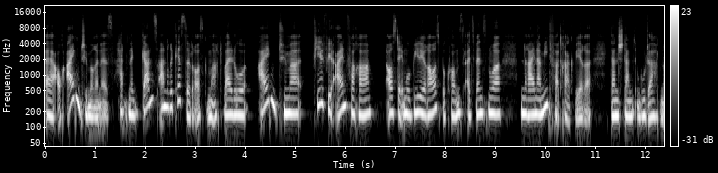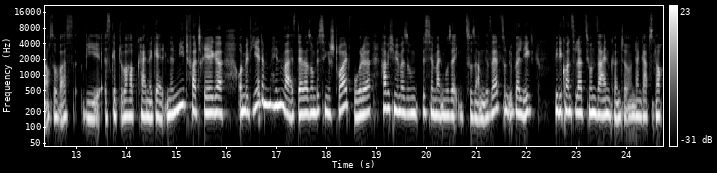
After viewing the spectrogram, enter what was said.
äh, auch Eigentümerin ist, hat eine ganz andere Kiste draus gemacht, weil du Eigentümer viel, viel einfacher aus der Immobilie rausbekommst, als wenn es nur ein reiner Mietvertrag wäre. Dann stand im Gutachten auch sowas wie, es gibt überhaupt keine geltenden Mietverträge. Und mit jedem Hinweis, der da so ein bisschen gestreut wurde, habe ich mir mal so ein bisschen mein Mosaik zusammengesetzt und überlegt, wie die Konstellation sein könnte. Und dann gab es noch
